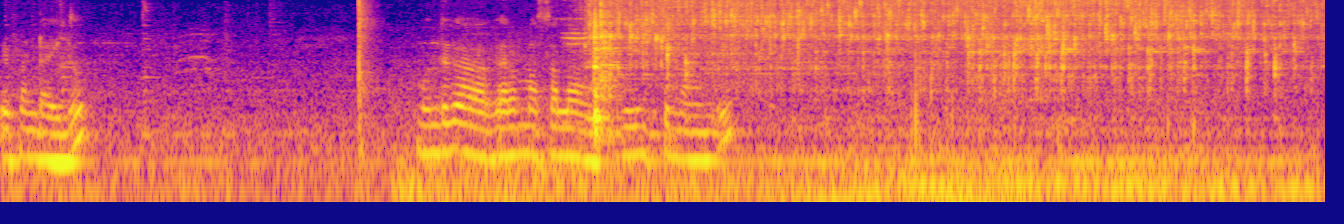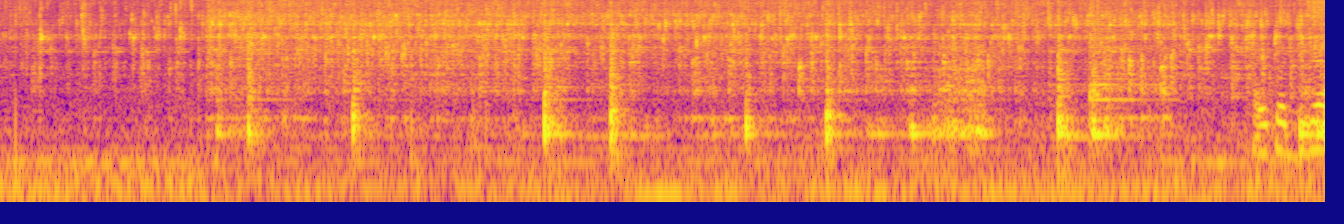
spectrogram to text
Refined oil. ముందుగా గరం మసాలా వేయించుకున్నామండి. కొద్దిగా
